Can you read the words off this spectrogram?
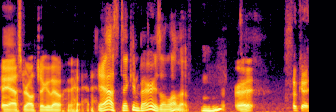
"Hey, Astra, I'll check it out." Yeah, sticking berries. I love it. hmm right? Okay,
